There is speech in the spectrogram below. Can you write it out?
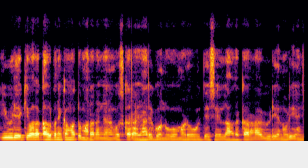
ಈ ವಿಡಿಯೋ ಕೇವಲ ಕಾಲ್ಪನಿಕ ಮತ್ತು ಮನರಂಜನೆಗೋಸ್ಕರ ಯಾರಿಗೂ ನೋವು ಮಾಡುವ ಉದ್ದೇಶ ಇಲ್ಲ. ಆದ ಕಾರಣ ವಿಡಿಯೋ ನೋಡಿ enjoy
